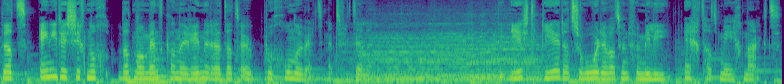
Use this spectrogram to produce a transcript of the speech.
dat een ieder zich nog dat moment kan herinneren dat er begonnen werd met vertellen. De eerste keer dat ze hoorden wat hun familie echt had meegemaakt.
